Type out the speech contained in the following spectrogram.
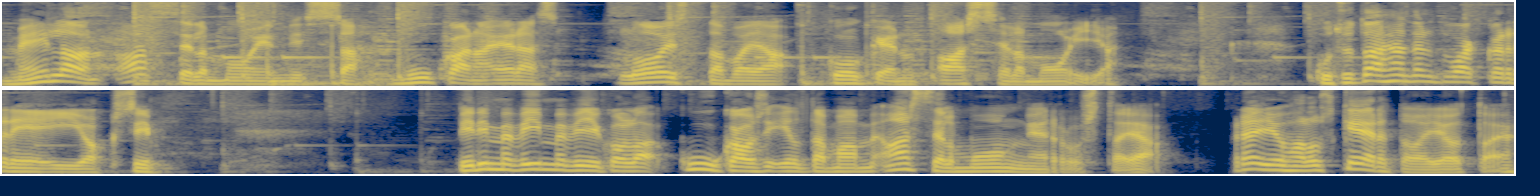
Meillä on Asselmoinnissa mukana eräs loistava ja kokenut Asselmoija. Kutsutaan häntä nyt vaikka Reijoksi. Pidimme viime viikolla kuukausi-iltamaamme Asselmongerusta ja Reijo halusi kertoa jotain.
